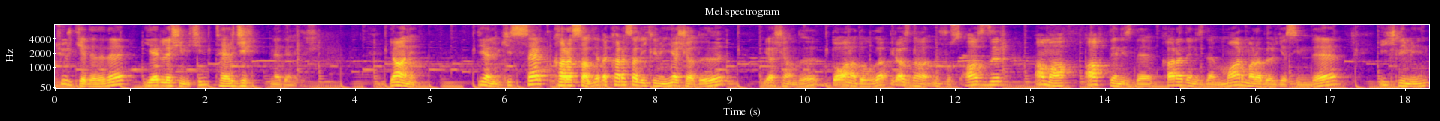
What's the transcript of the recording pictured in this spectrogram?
Türkiye'de de yerleşim için tercih nedenidir. Yani diyelim ki sert karasal ya da karasal iklimin yaşadığı yaşandığı Doğu Anadolu'da biraz daha nüfus azdır ama Akdeniz'de, Karadeniz'de, Marmara bölgesinde iklimin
